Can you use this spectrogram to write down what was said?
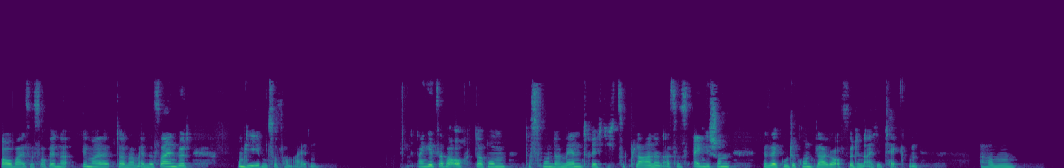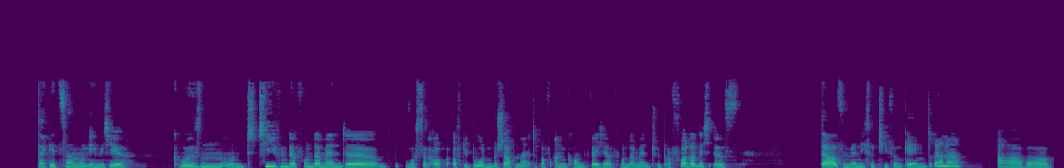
Bauweise es auch in, immer dann am Ende sein wird, um die eben zu vermeiden. Dann geht es aber auch darum, das Fundament richtig zu planen. Also es ist eigentlich schon eine sehr gute Grundlage auch für den Architekten. Ähm, da geht es dann um irgendwelche Größen und Tiefen der Fundamente, wo es dann auch auf die Bodenbeschaffenheit drauf ankommt, welcher Fundamenttyp erforderlich ist. Da sind wir nicht so tief im Game drinne, aber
